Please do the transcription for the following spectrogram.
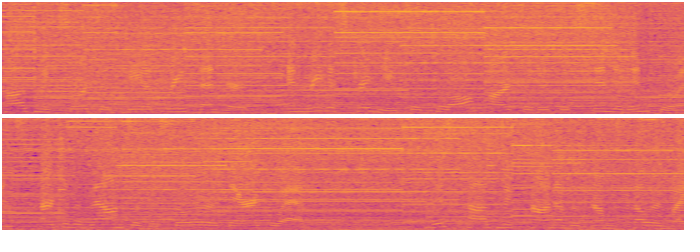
cosmic sources via three centers, and redistributes it to all parts of its extended influence, or to the bounds of the solar etheric web. Cosmic prana becomes colored by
